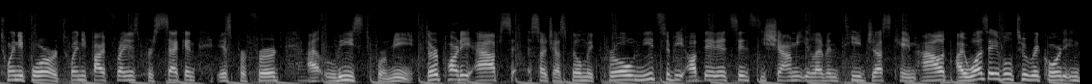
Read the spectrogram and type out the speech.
24 or 25 frames per second is preferred, at least for me. Third-party apps such as Filmic Pro needs to be updated since the Xiaomi 11T just came out. I was able to record in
